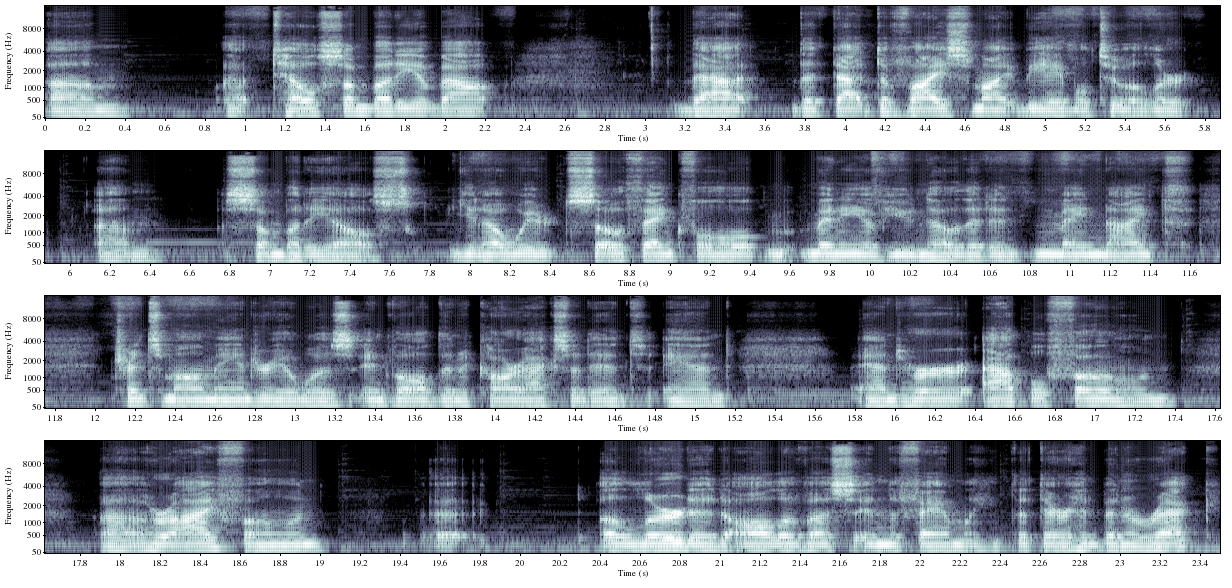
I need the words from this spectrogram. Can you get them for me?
um, uh, tell somebody about, that that that device might be able to alert um, somebody else. You know, we're so thankful. Many of you know that in May 9th, Trent's mom, Andrea, was involved in a car accident, and and her Apple phone, uh, her iPhone, uh, alerted all of us in the family that there had been a wreck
